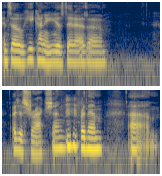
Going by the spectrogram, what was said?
and so he kind of used it as a a distraction mm-hmm. for them. Um,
